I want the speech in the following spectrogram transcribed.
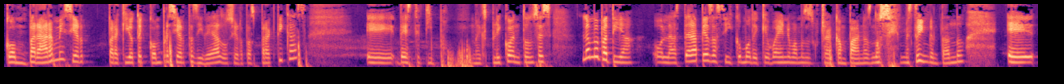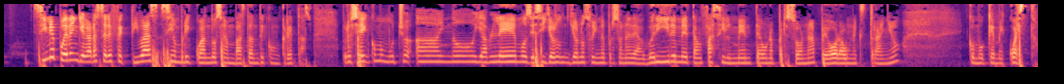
comprarme cierto para que yo te compre ciertas ideas o ciertas prácticas eh, de este tipo. ¿Me explico? Entonces, la homeopatía o las terapias así como de que, bueno, vamos a escuchar campanas, no sé, me estoy inventando, eh, sí me pueden llegar a ser efectivas siempre y cuando sean bastante concretas. Pero si hay como mucho, ay no, y hablemos, y así yo, yo no soy una persona de abrirme tan fácilmente a una persona, peor a un extraño, como que me cuesta.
